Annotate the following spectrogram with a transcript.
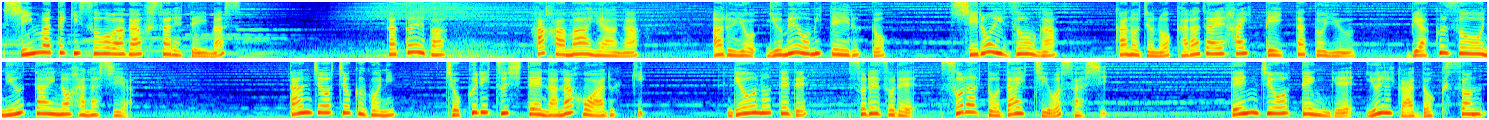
神話的相話が付されています。例えば母マーヤーがある夜夢を見ていると白い像が彼女の体へ入っていったという白像入体の話や。誕生直後に直立して7歩歩き。両の手でそれぞれ空と大地を指し。天上天下唯我独尊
